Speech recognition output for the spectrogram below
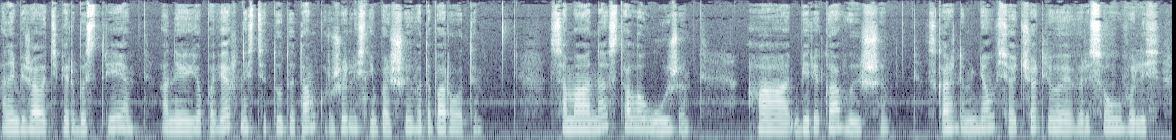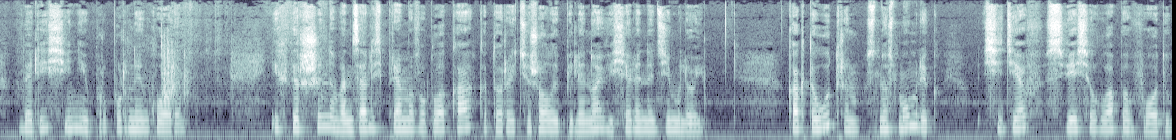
Она бежала теперь быстрее, а на ее поверхности тут и там кружились небольшие водовороты. Сама она стала уже, а берега выше. С каждым днем все отчетливее вырисовывались вдали синие пурпурные горы. Их вершины вонзались прямо в облака, которые тяжелой пеленой висели над землей. Как-то утром Снос Мумрик, сидев, свесил лапы в воду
